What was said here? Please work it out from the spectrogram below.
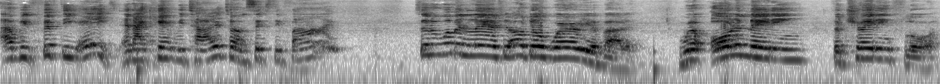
I'll be 58 and I can't retire till I'm 65? So the woman laughed, oh, don't worry about it. We're automating the trading floor.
